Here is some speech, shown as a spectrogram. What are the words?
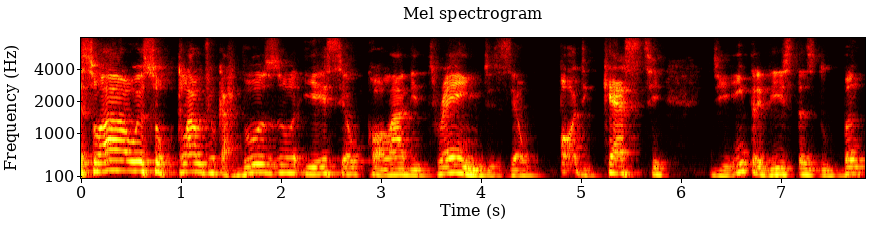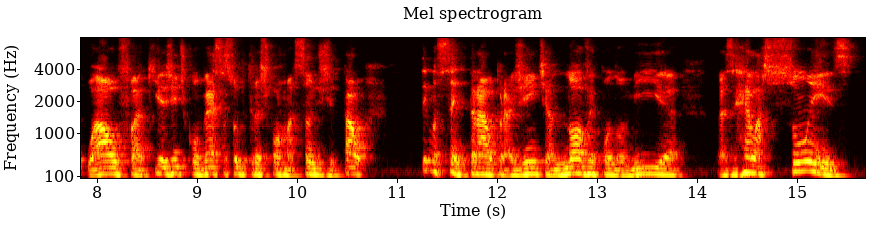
Pessoal. Eu sou Cláudio Cardoso e esse é o Collab Trends, é o podcast de entrevistas do Banco Alfa. Aqui a gente conversa sobre transformação digital. Tema central para a gente, a nova economia, as relações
